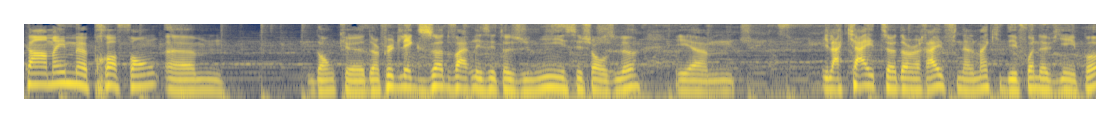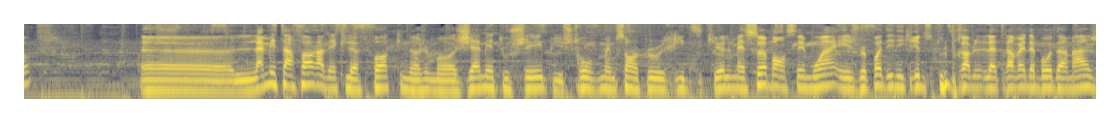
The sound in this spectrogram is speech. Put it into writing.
quand même profond, euh, donc d'un peu de l'exode vers les États-Unis et ces choses-là, et et la quête d'un rêve finalement qui des fois ne vient pas. Euh, la métaphore avec le fuck ne m'a jamais touché, puis je trouve même ça un peu ridicule. Mais ça, bon, c'est moi et je veux pas dénigrer du tout le, travail de Beau Dommage,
